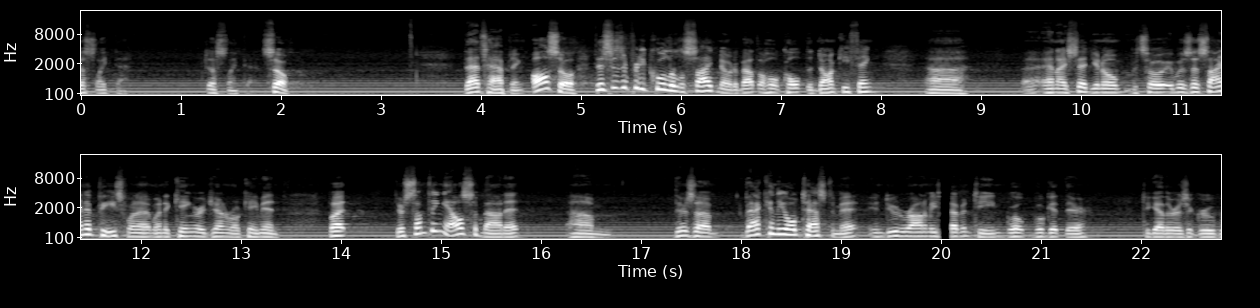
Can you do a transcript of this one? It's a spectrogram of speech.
just like that. Just like that. So, that's happening. Also, this is a pretty cool little side note about the whole colt, the donkey thing. Uh, and I said, you know, so it was a sign of peace when a, when a king or a general came in. But there's something else about it. Um, there's a back in the Old Testament, in Deuteronomy 17, we'll, we'll get there together as a group,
